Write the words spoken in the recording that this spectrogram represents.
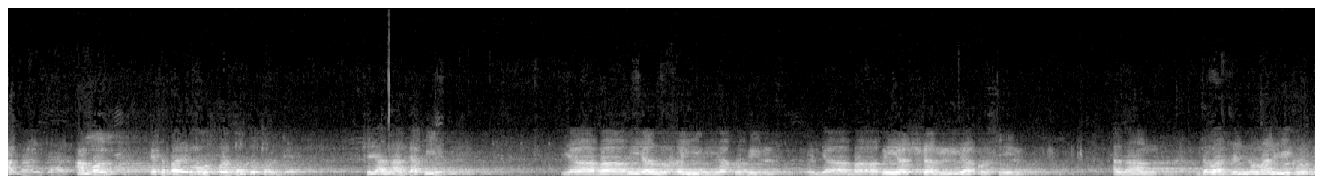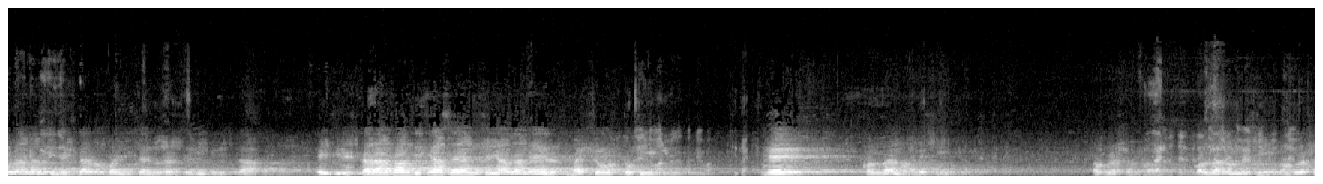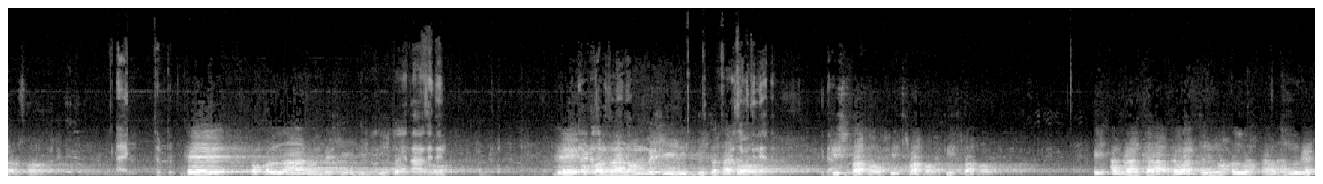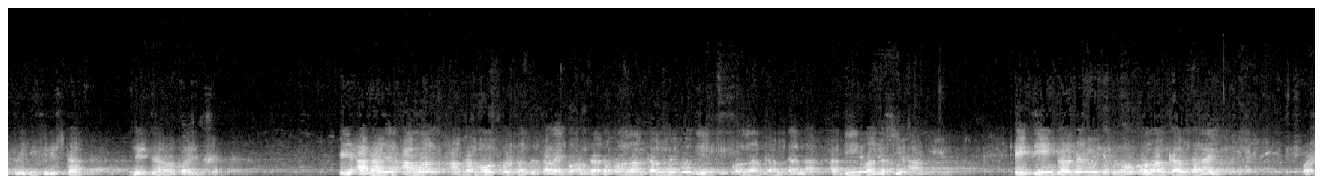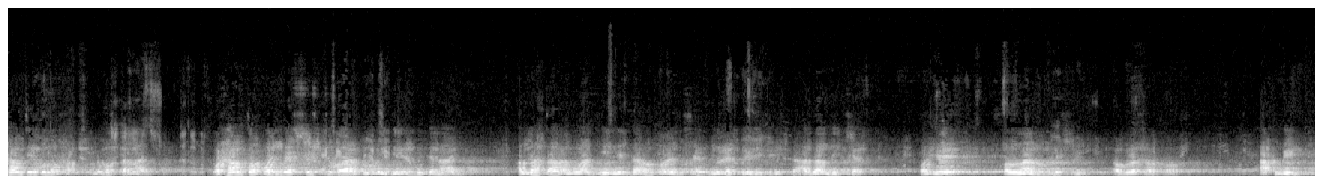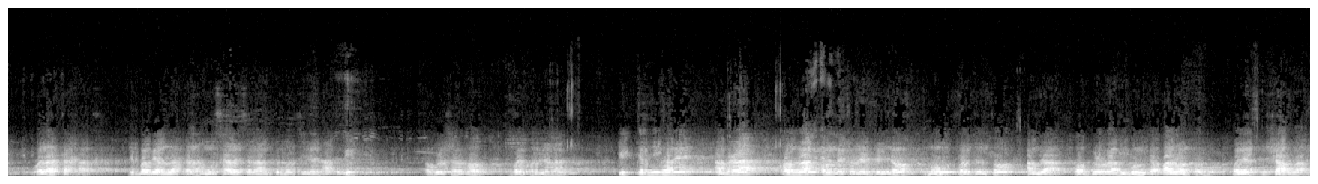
আজানটার আমল একেবারে মৌত পর্যন্ত চলবে সেই আজানটা কি يا باغي الخير يقبل ويا باغي الشر يقسم আজান দেওয়ার জন্য মালিক রব্বুল আলামিন নির্ধারণ করে দিচ্ছেন রসুলি ফিরিস্তা এই ফিরিস্তারা আজান দিতে আছেন সেই আজানের বাক্য অর্থ কি বেশি। অগ্রসর কল্যাণ অগ্রসর হে অকল্যাণ বেশি নির্দিষ্ট হে অকল্যাণ নির্দিষ্ট থাকো। হও হও হও। এই আজানটা দেওয়ার জন্য আল্লাহ তাআলা নূরের তৈরি ফিরিস্তা নির্ধারণ করে দিচ্ছেন এই আজানের আমল আমরা মৌত পর্যন্ত চালাইব। আমরা তো কল্যাণকামী হইব, দিন কল্যাণকামিতার না। আর দিনও আল্লাহ সিহা এই দিন ধর্মের মধ্যে কোনো অকল্যাণকামিতা নাই। অশান্তির কোনো ব্যবস্থা নাই। অশান্ত পরিবেশ সৃষ্টি করার কোনো এই দিনের মধ্যে নাই। আল্লাহ তালা মুয়াজ্জিন নির্ধারণ করে দিচ্ছেন নূরের তৈরি জিনিসটা আজান দিচ্ছেন। ওহে কল্যাণ বেশি, অগ্রসর হও। আকবিল ওলা তাহা যেভাবে আল্লাহ তালা মুসা আলাইসাল্লামকে বলছিলেন আকবিল অগ্রসর হোক ভয় করিল না। ঠিক তেমনি ভাবে আমরা কল্যাণ অন্বেষণের জন্য মৌত পর্যন্ত আমরা অগ্রগামী ভূমিকা পালন করব, বলেন ইনশাআল্লাহ।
